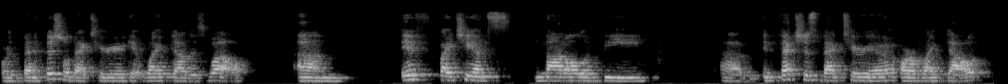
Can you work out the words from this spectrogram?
or the beneficial bacteria get wiped out as well. Um, if by chance not all of the um, infectious bacteria are wiped out.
